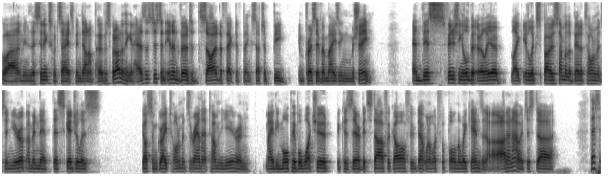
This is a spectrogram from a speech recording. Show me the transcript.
well, I mean, the cynics would say it's been done on purpose, but I don't think it has. It's just an inadvertent side effect of being such a big, impressive, amazing machine. And this finishing a little bit earlier, like it'll expose some of the better tournaments in Europe. I mean, their their schedule has got some great tournaments around that time of the year, and maybe more people watch it because they're a bit starved for golf who don't want to watch football on the weekends. And I, I don't know. It just uh, that's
